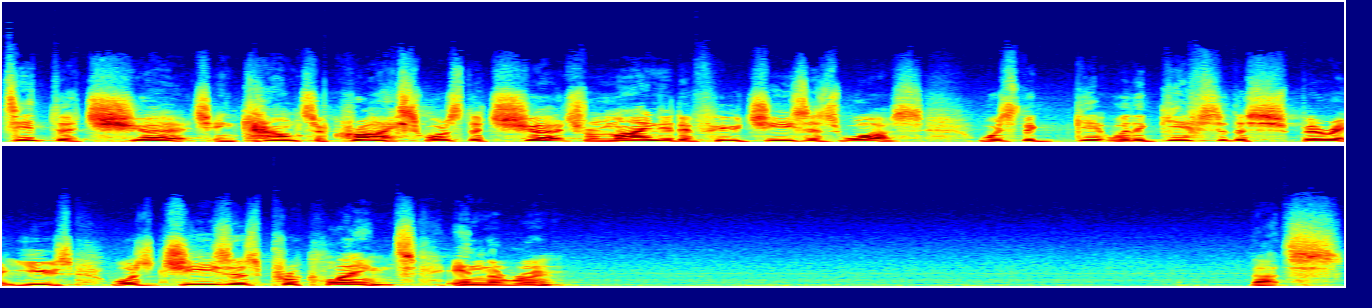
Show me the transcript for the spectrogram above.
did the church encounter Christ? Was the church reminded of who Jesus was? was the, were the gifts of the Spirit used? Was Jesus proclaimed in the room? That's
